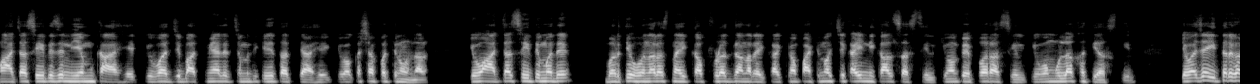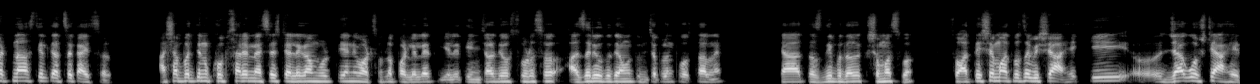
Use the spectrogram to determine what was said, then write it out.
मग आचारसंहितेचे नियम काय आहेत किंवा जी बातमी आली त्याच्यामध्ये किती तथ्य आहे किंवा कशा पद्धतीने होणार किंवा आचारसंहितेमध्ये भरती होणारच नाही का पुढे जाणार आहे का किंवा पाठीमागचे काही निकाल्स असतील किंवा पेपर असतील किंवा मुलाखती असतील किंवा ज्या इतर घटना असतील त्याचं काय सर? अशा पद्धतीने खूप सारे मेसेज टेलिग्रामवरती आणि व्हॉट्सअपला पडलेले आहेत. गेले तीन चार दिवस थोडंसं आजारी होतो त्यामुळे तुमच्यापर्यंत पोहोचता नाही. त्या तसदीबद्दल क्षमस्व. सो अतिशय महत्त्वाचा विषय आहे की ज्या गोष्टी आहेत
